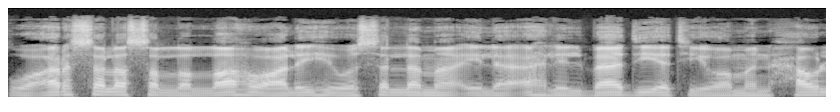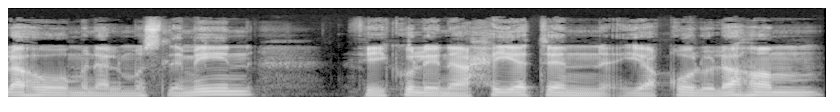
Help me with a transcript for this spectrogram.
وأرسل صلى الله عليه وسلم إلى أهل البادية ومن حوله من المسلمين في كل ناحية يقول لهم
